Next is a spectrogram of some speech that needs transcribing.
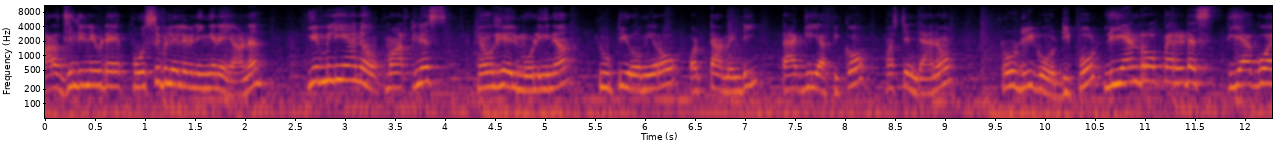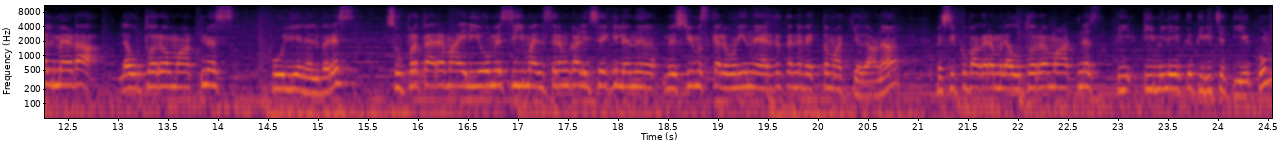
അർജന്റീനയുടെ പോസിബിൾ ഇലവൻ ഇങ്ങനെയാണ്. Emiliano Martinez Nahuel Molina Cuti Romero Otamendi Tagliafico Mastantuono Rodrigo De Paul Leandro Paredes Thiago Almada Lautaro Martinez Julian Alvarez super താരമായ ലിയോ മെസ്സി മത്സരം കളിച്ചേക്കില്ലെന്ന് മെസ്സിയും സ്കലോണിയും നേരത്തെ തന്നെ വ്യക്തമാക്കിയതാണ്. മെസ്സിക്ക് പകരം ലൗത്തോരോ മാർട്ടിനസ് ടീമിലേക്ക് തിരിച്ചെത്തിയേക്കും.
